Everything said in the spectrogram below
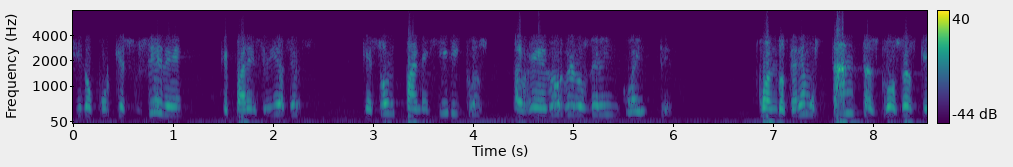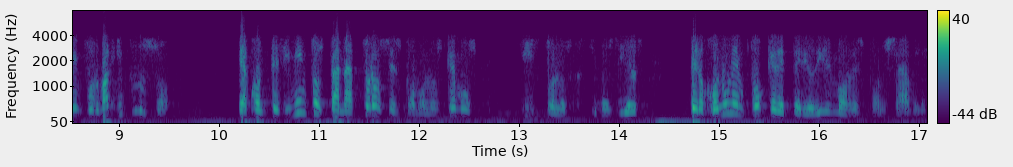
sino porque sucede que parecería ser que son panegíricos alrededor de los delincuentes. Cuando tenemos tantas cosas que informar, incluso de acontecimientos tan atroces como los que hemos visto los últimos días, pero con un enfoque de periodismo responsable,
